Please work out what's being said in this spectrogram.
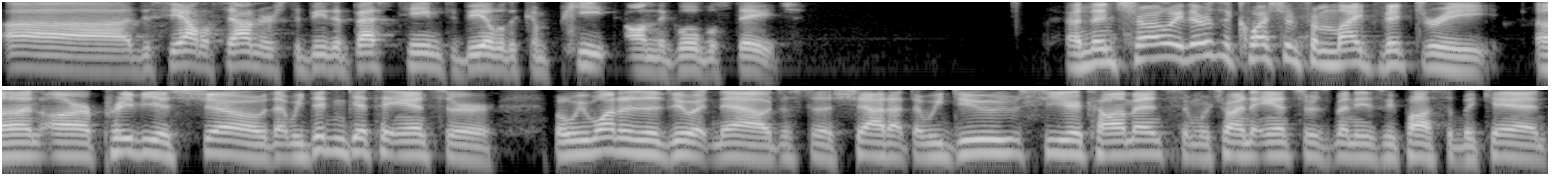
uh, the Seattle Sounders to be the best team to be able to compete on the global stage. And then, Charlie, there was a question from Mike Victory on our previous show that we didn't get to answer, but we wanted to do it now. Just a shout out that we do see your comments and we're trying to answer as many as we possibly can.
